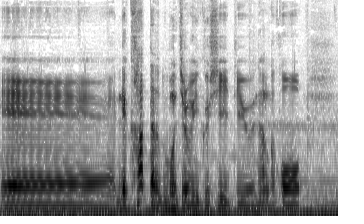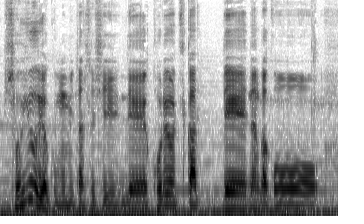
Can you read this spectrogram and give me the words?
えー、で勝ったらもちろん行くしっていうなんかこう所有欲も満たすしでこれを使ってなんかこう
